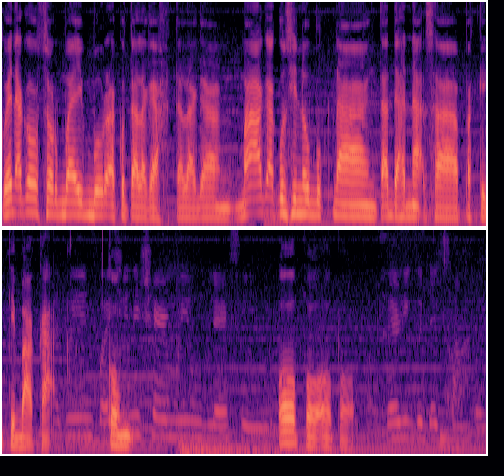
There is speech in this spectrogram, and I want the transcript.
kung ako survivor ako talaga, talagang maaga akong sinubok ng tadhana sa pakikibaka. Ngayon po, Kung- share mo yung blessing. Opo, opo. Very good example.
